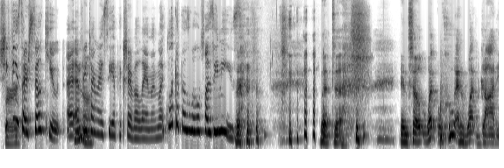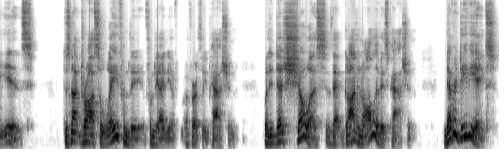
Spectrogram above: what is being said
sheepies are so cute. I, every know. time I see a picture of a lamb, I'm like, look at those little fuzzy knees. but uh, and so what who and what God is does not draw us away from the from the idea of, of earthly passion, but it does show us that God in all of his passion never deviates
